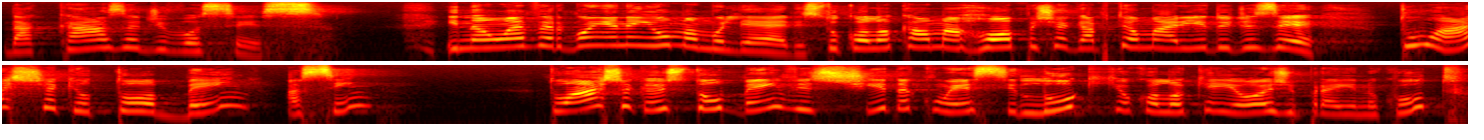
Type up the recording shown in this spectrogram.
da casa de vocês. E não é vergonha nenhuma, mulheres, tu colocar uma roupa e chegar para teu marido e dizer: Tu acha que eu estou bem assim? Tu acha que eu estou bem vestida com esse look que eu coloquei hoje para ir no culto?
